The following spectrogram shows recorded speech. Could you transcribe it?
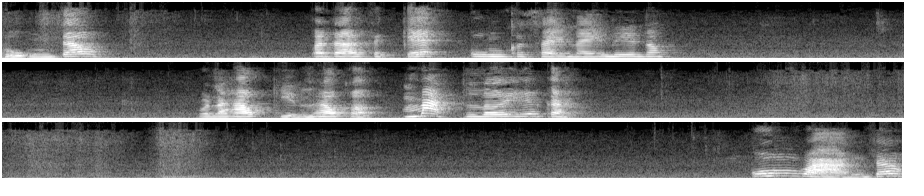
ถุงเจ้าป้าดาจะแกะกุ้งก็ใส่ในนี่เนาะเวลาเขากินเขาก็มัดเลยอะกะ กุ้งหวานเจ้า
